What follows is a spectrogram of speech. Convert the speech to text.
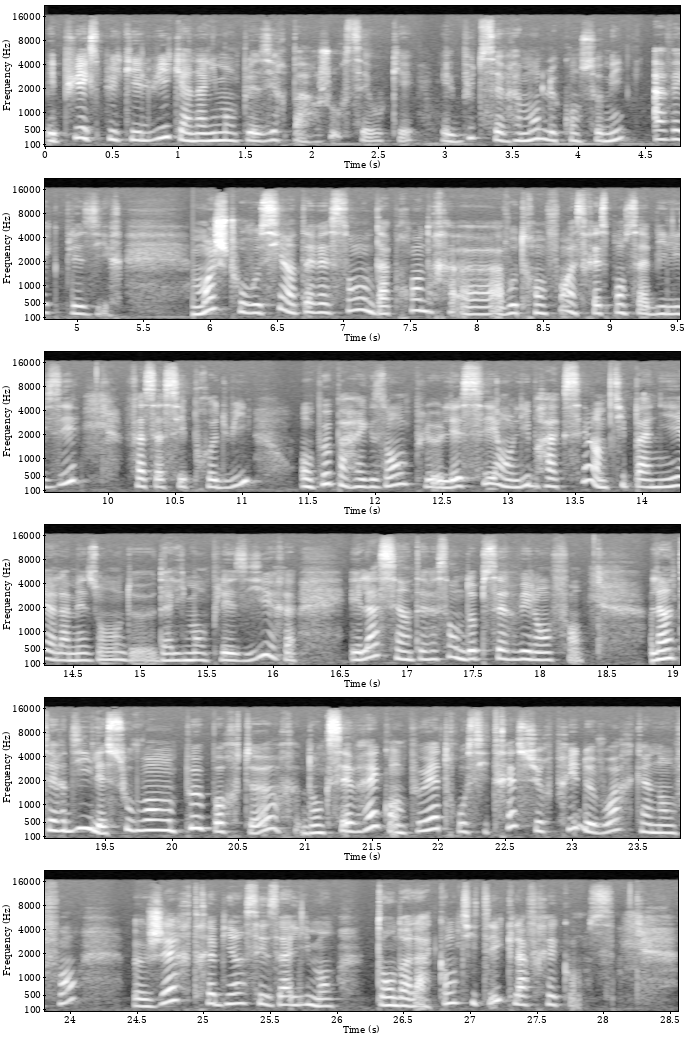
Et puis, expliquez-lui qu'un aliment plaisir par jour, c'est OK. Et le but, c'est vraiment de le consommer avec plaisir. Moi, je trouve aussi intéressant d'apprendre euh, à votre enfant à se responsabiliser face à ces produits. On peut par exemple laisser en libre accès un petit panier à la maison d'aliments plaisir. Et là, c'est intéressant d'observer l'enfant. L'interdit, il est souvent peu porteur. Donc c'est vrai qu'on peut être aussi très surpris de voir qu'un enfant euh, gère très bien ses aliments, tant dans la quantité que la fréquence.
